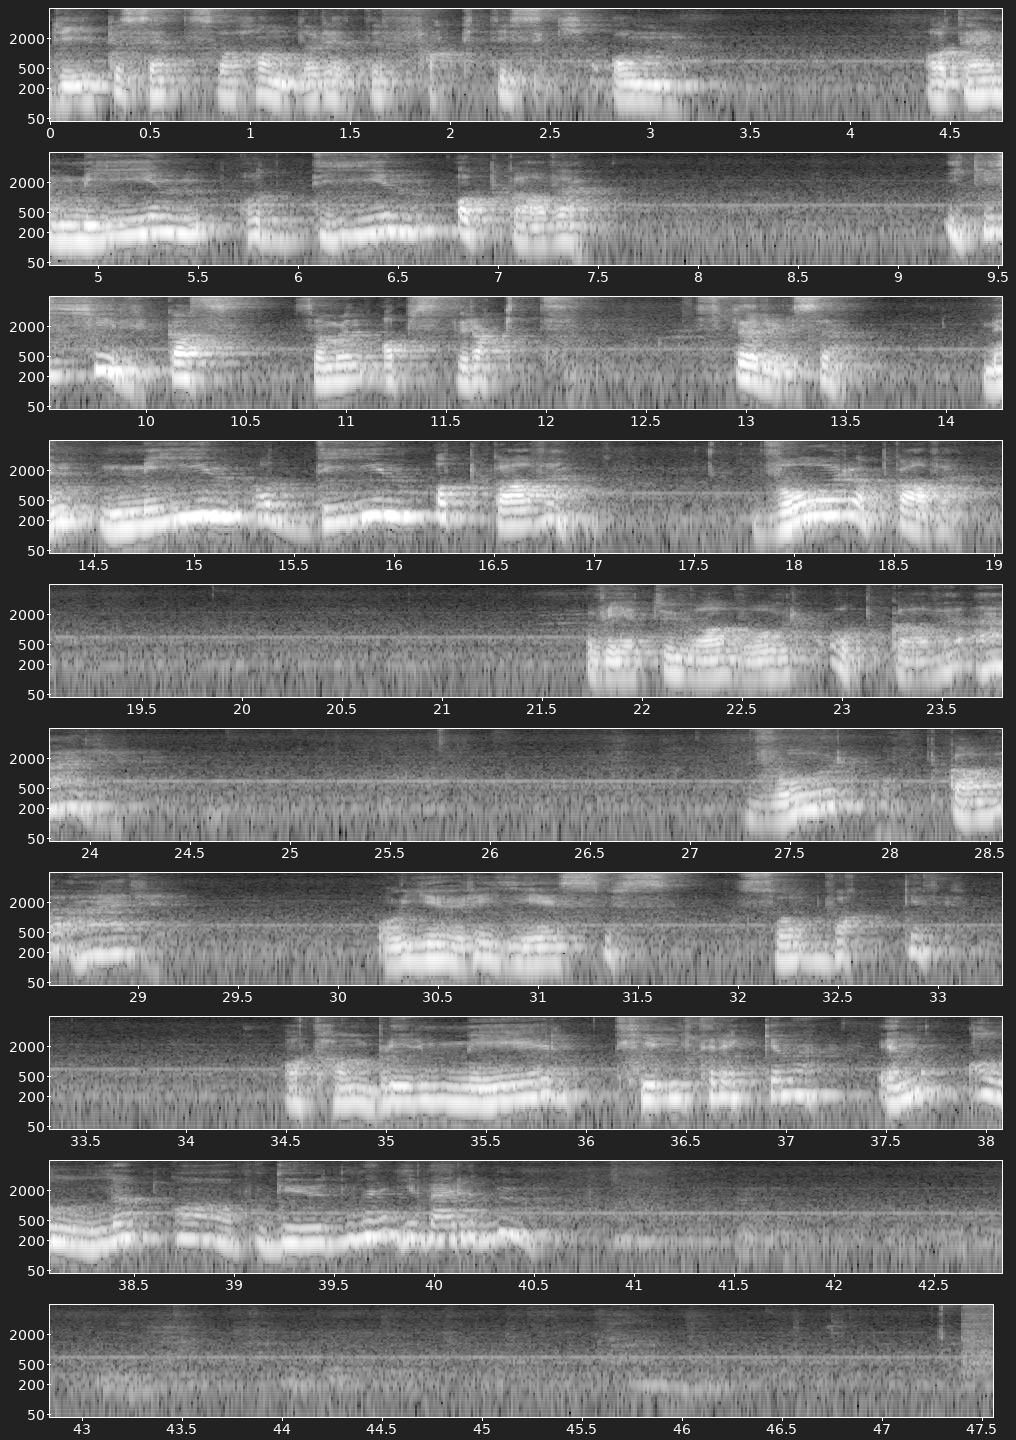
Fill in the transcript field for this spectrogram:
Dypest sett så handler dette faktisk om at det er min og din oppgave, ikke kirkas som en abstrakt størrelse, men min og din oppgave, vår oppgave, og vet du hva vår oppgave er? Vår oppgave er å gjøre Jesus så vakker at han blir mer tiltrekkende enn alle avgudene i verden.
